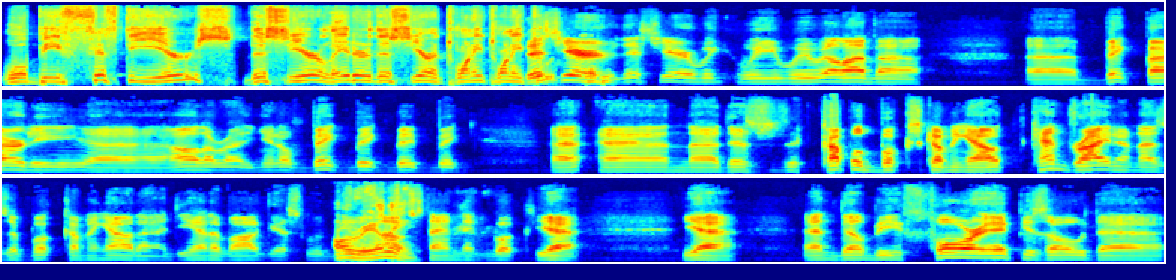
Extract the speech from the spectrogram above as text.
will be 50 years this year, later this year in 2022? This year, this year, we, we, we will have a, a big party uh, all around, you know, big, big, big, big. Uh, and uh, there's a couple books coming out. Ken Dryden has a book coming out at the end of August. oh, really? outstanding book. Yeah. Yeah and there'll be four episodes uh,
